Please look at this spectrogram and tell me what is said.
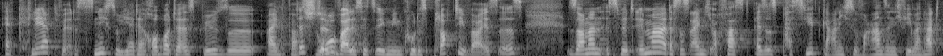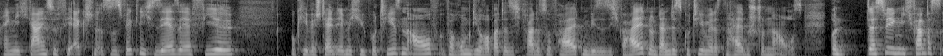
erklärt wird. Es ist nicht so, ja, der Roboter ist böse einfach Das so, stimmt. weil es jetzt irgendwie ein cooles Plot-Device ist, sondern es wird immer, das ist eigentlich auch fast, also es passiert gar nicht so wahnsinnig viel. Man hat eigentlich gar nicht so viel Action. Es ist wirklich sehr, sehr viel okay, wir stellen irgendwelche Hypothesen auf, warum die Roboter sich gerade so verhalten, wie sie sich verhalten und dann diskutieren wir das eine halbe Stunde aus. Und deswegen, ich fand das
